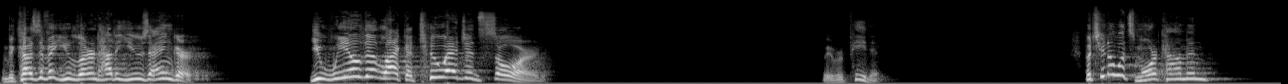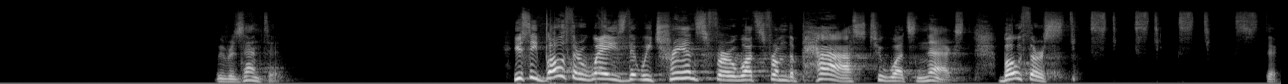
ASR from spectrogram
And because of it, you learned how to use anger. You wield it like a two edged sword. We repeat it. But you know what's more common? We resent it. You see, both are ways that we transfer what's from the past to what's next. Both are stick, stick, stick, stick, stick.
